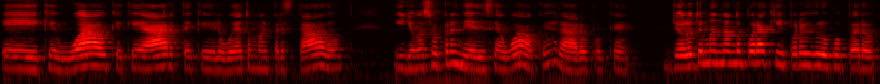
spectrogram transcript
eh, que wow, que qué arte, que lo voy a tomar prestado. Y yo me sorprendía y decía, wow, qué raro, porque yo lo estoy mandando por aquí, por el grupo, pero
